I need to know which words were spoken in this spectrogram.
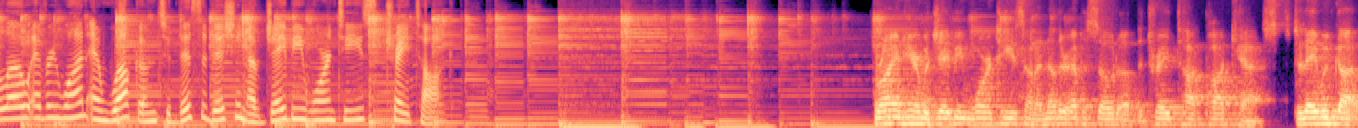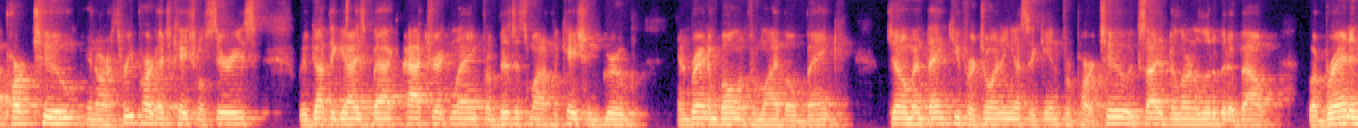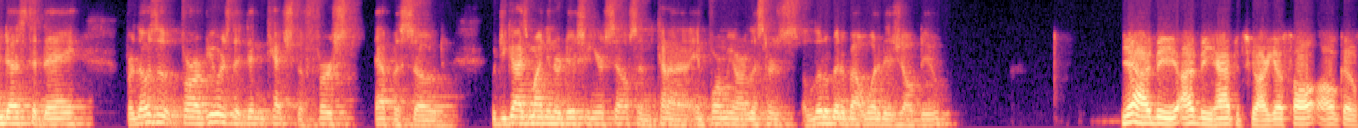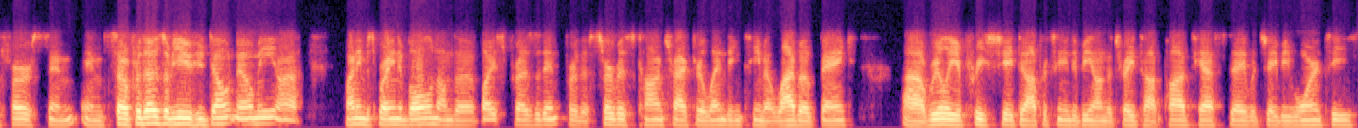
Hello, everyone, and welcome to this edition of JB Warranties Trade Talk. Brian here with JB Warranties on another episode of the Trade Talk podcast. Today we've got part two in our three part educational series. We've got the guys back Patrick Lang from Business Modification Group and Brandon Boland from Live Oak Bank. Gentlemen, thank you for joining us again for part two. Excited to learn a little bit about what Brandon does today. For those of, for our viewers that didn't catch the first episode, would you guys mind introducing yourselves and kind of informing our listeners a little bit about what it is y'all do? Yeah, I'd be I'd be happy to. I guess I'll I'll go first. And and so for those of you who don't know me, uh, my name is Brandon Boland. I'm the vice president for the service contractor lending team at Live Oak Bank. Uh, really appreciate the opportunity to be on the Trade Talk podcast today with JB Warranties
